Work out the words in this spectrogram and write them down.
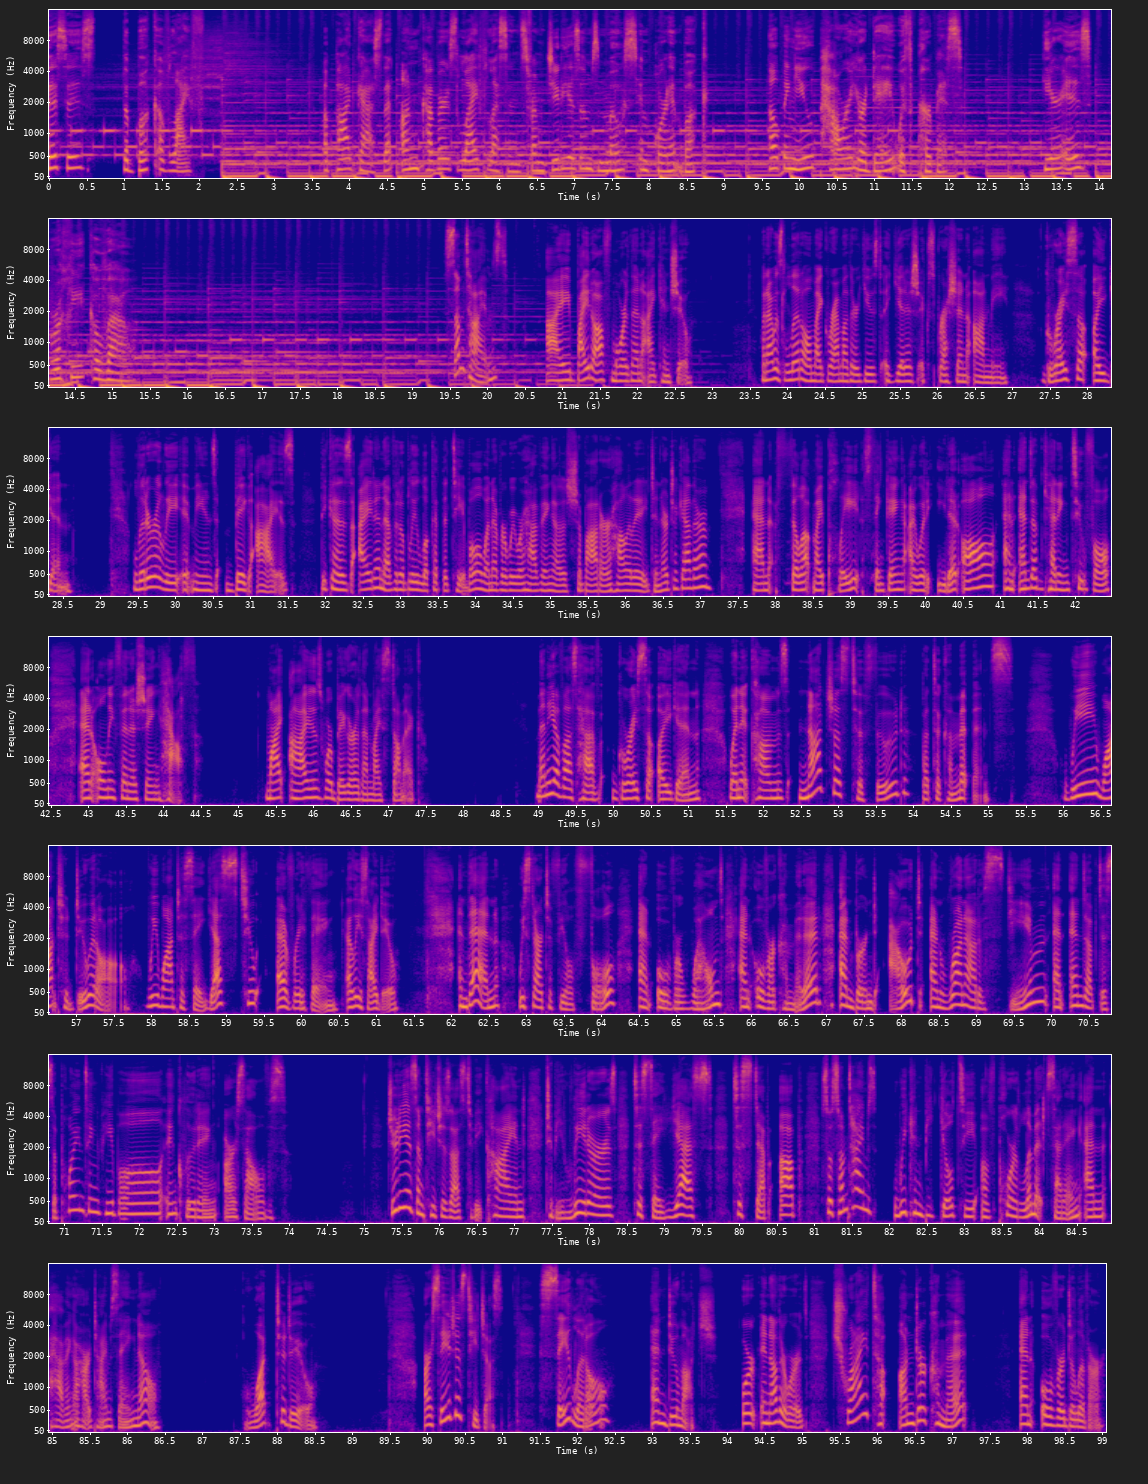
This is The Book of Life, a podcast that uncovers life lessons from Judaism's most important book, helping you power your day with purpose. Here is Ruchi Koval. Sometimes I bite off more than I can chew. When I was little, my grandmother used a Yiddish expression on me, große Augen. Literally, it means big eyes, because I'd inevitably look at the table whenever we were having a Shabbat or holiday dinner together and fill up my plate thinking I would eat it all and end up getting too full and only finishing half. My eyes were bigger than my stomach. Many of us have große Augen when it comes not just to food, but to commitments. We want to do it all. We want to say yes to everything. At least I do. And then we start to feel full and overwhelmed and overcommitted and burned out and run out of steam and end up disappointing people, including ourselves. Judaism teaches us to be kind, to be leaders, to say yes, to step up. So sometimes we can be guilty of poor limit setting and having a hard time saying no. What to do? Our sages teach us say little and do much. Or, in other words, try to undercommit and overdeliver.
